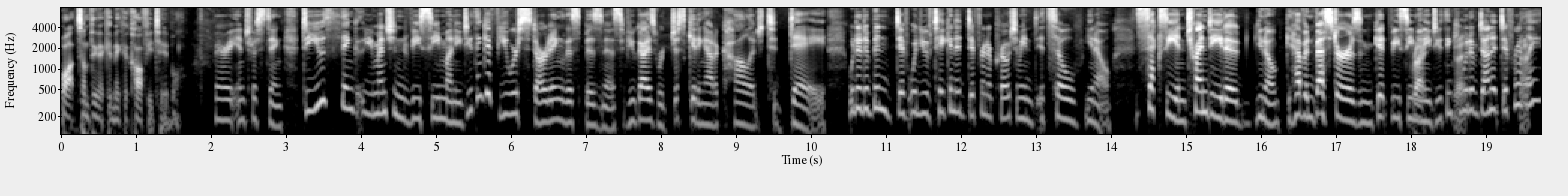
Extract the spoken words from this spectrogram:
bought something that could make a coffee table. Very interesting. Do you think you mentioned VC money? Do you think if you were starting this business, if you guys were just getting out of college today, would it have been different? Would you have taken a different approach? I mean, it's so you know sexy and trendy to you know have investors and get VC money. Do you think you would have done it differently?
